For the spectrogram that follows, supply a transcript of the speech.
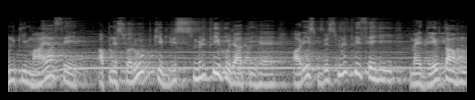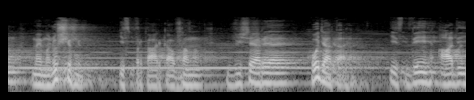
उनकी माया से अपने स्वरूप की विस्मृति हो जाती है और इस विस्मृति से ही मैं देवता हूँ, मैं मनुष्य हूँ। इस प्रकार का भ्रम विषय हो जाता है। इस देह आदि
